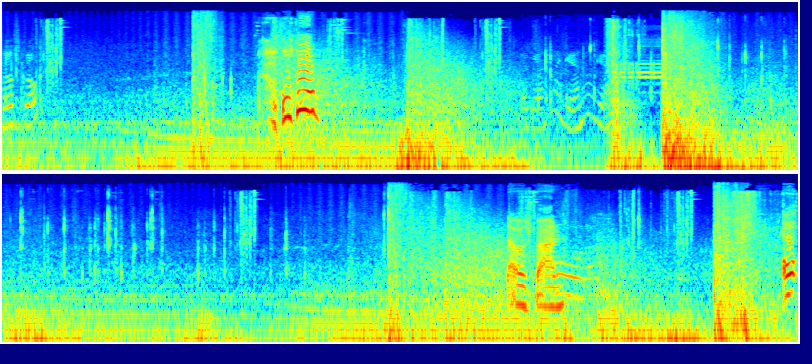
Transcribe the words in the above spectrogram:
Let's go. Oh! Again, again, again. That was bad. Oh, Oh!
